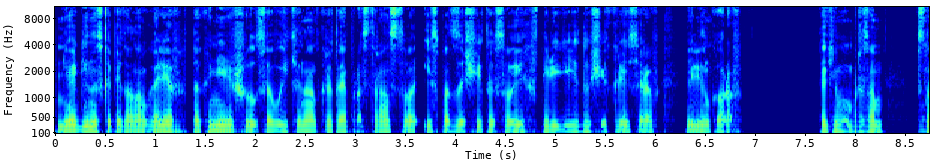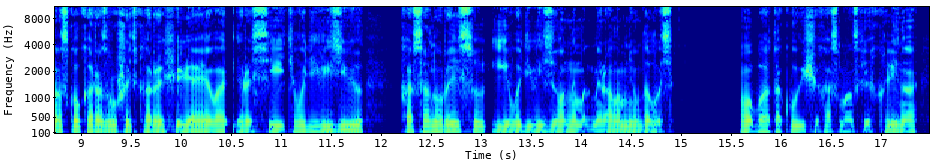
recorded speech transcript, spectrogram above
ни один из капитанов галер так и не решился выйти на открытое пространство из-под защиты своих впереди идущих крейсеров и линкоров. Таким образом, с наскока разрушить коры Филяева и рассеять его дивизию Хасану Рейсу и его дивизионным адмиралам не удалось. Оба атакующих османских клина —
